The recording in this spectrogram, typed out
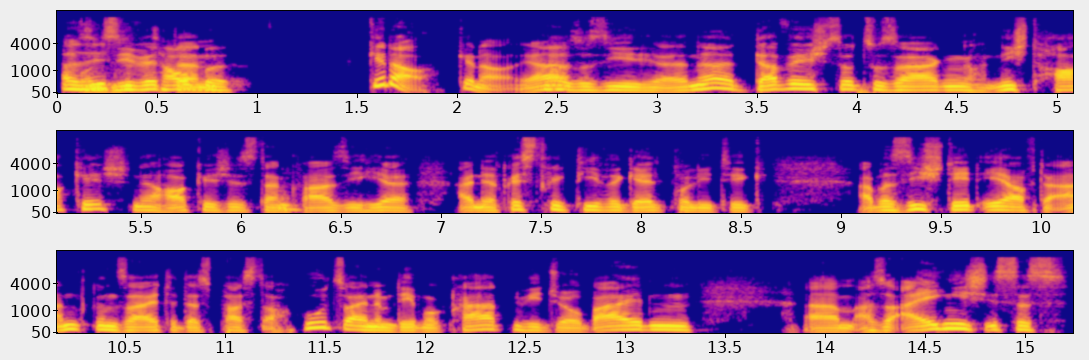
Also und sie, sie wird Taube. dann Genau, genau. Ja, ja. also sie, äh, ne, dovish sozusagen, nicht hawkish. Ne, hawkish ist dann quasi hier eine restriktive Geldpolitik. Aber sie steht eher auf der anderen Seite. Das passt auch gut zu einem Demokraten wie Joe Biden. Ähm, also eigentlich ist es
